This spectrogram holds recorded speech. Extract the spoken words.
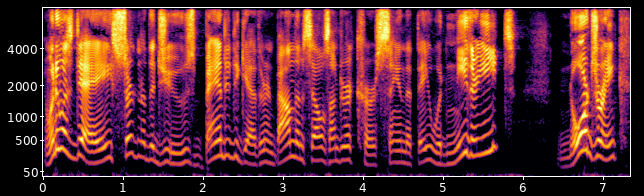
And when it was day, certain of the Jews banded together and bound themselves under a curse, saying that they would neither eat nor drink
